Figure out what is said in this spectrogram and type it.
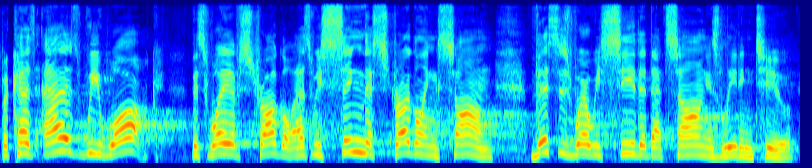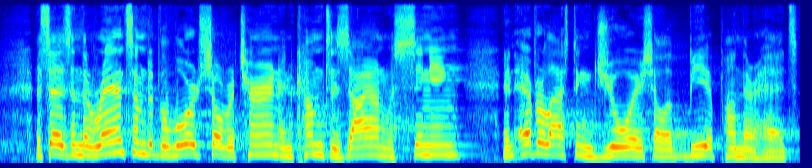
Because as we walk this way of struggle, as we sing this struggling song, this is where we see that that song is leading to. It says, And the ransomed of the Lord shall return and come to Zion with singing, and everlasting joy shall be upon their heads.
